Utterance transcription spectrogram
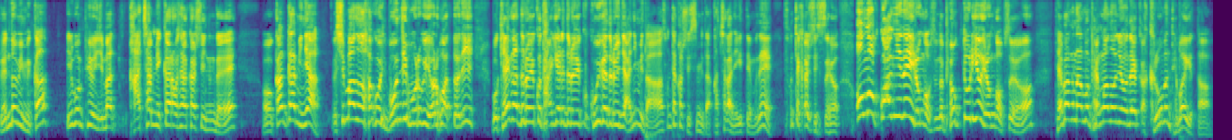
랜덤입니까? 일본 표현이지만 가차입니까라고 생각할 수 있는데 어, 깜깜이냐? 10만원 하고 뭔지 모르고 열어봤더니, 뭐, 개가 들어있고, 달걀이 들어있고, 고기가 들어있냐? 아닙니다. 선택할 수 있습니다. 가차가 아니기 때문에 선택할 수 있어요. 어머, 꽝이네! 이런 거 없습니다. 벽돌이요? 이런 거 없어요. 대박 나면 100만원이 오네? 아, 그러면 대박이겠다.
